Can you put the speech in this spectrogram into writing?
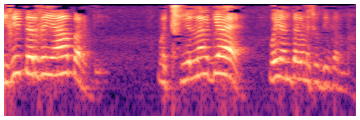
इसी तरह से यहाँ पर भी वह छीलना क्या है? वही अंतर्गण शुद्धि करना है।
